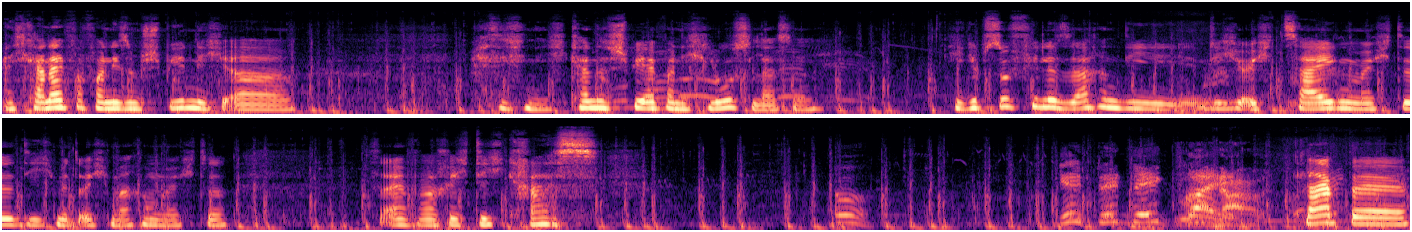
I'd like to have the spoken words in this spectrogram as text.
Ich kann einfach von diesem Spiel nicht, äh, weiß ich nicht, ich kann das Spiel einfach nicht loslassen. Hier gibt es so viele Sachen, die, die ich euch zeigen möchte, die ich mit euch machen möchte. Ist einfach richtig krass. Gebt den Weg frei. Klappe!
